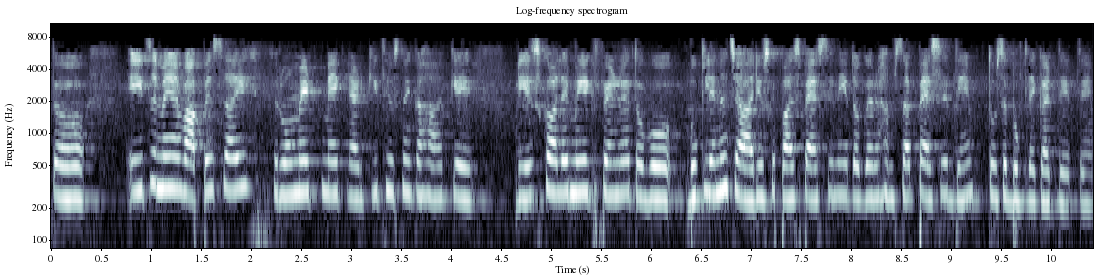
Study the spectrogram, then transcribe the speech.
تو عید سے میں واپس آئی۔ روم میٹ میں ایک لڑکی تھی، اس نے کہا کہ ڈی ایس کالج میں ایک فرینڈ ہے تو وہ بک لینا چاہ رہی ہے، اس کے پاس پیسے نہیں ہے تو اگر ہم سب پیسے دیں تو اسے بک لے کر دیتے ہیں۔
